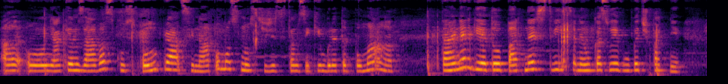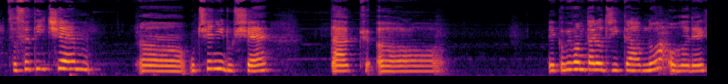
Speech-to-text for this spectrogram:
ale o nějakém závazku, spolupráci, nápomocnosti, že si tam s někým budete pomáhat. Ta energie toho partnerství se neukazuje vůbec špatně. Co se týče uh, učení duše, tak uh, jako by vám Tarot říká v mnoha ohledech,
